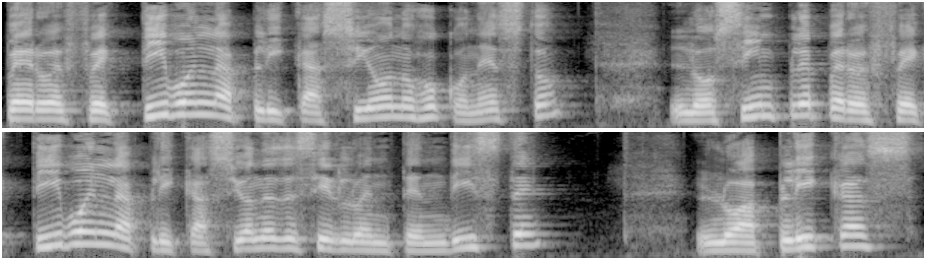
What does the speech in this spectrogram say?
pero efectivo en la aplicación, ojo con esto, lo simple, pero efectivo en la aplicación, es decir, lo entendiste, lo aplicas,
